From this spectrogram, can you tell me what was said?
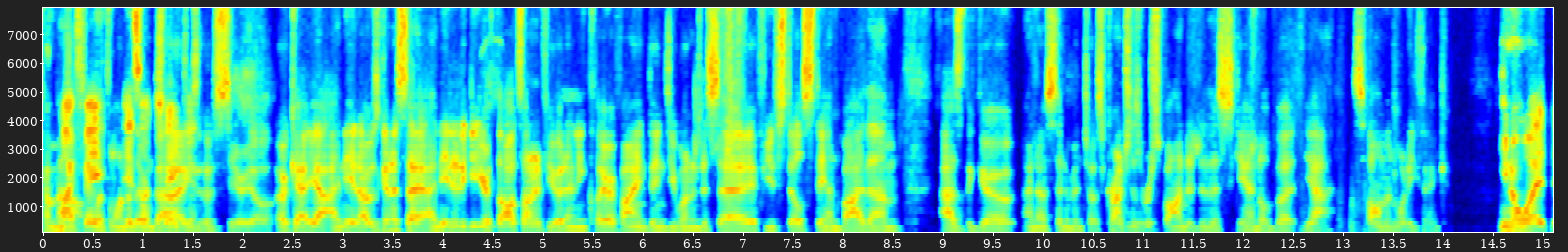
come My out with one of their bags of cereal. Okay, yeah, I need. I was gonna say I needed to get your thoughts on it. If you had any clarifying things you wanted to say, if you still stand by them as the goat. I know Cinnamon Toast Crunch has responded to this scandal, but yeah, Solomon, what do you think? you know what?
